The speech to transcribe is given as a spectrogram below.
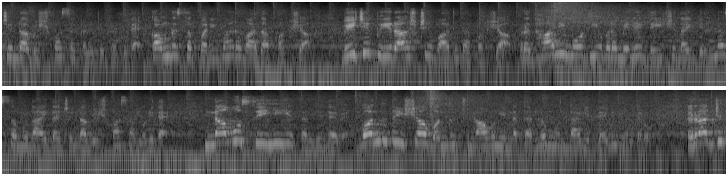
ಜನರ ವಿಶ್ವಾಸ ಕಳೆದುಕೊಂಡಿದೆ. ಕಾಂಗ್ರೆಸ್ ಪರಿವಾರವಾದ ಪಕ್ಷ, ಬಿಜೆಪಿ ರಾಷ್ಟ್ರೀಯವಾದದ ಪಕ್ಷ, ಪ್ರಧಾನಿ ಮೋದಿಯವರ ಮೇಲೆ ದೇಶದ ಎಲ್ಲ ಸಮುದಾಯದ ಜನರ ವಿಶ್ವಾಸ ಮೂಡಿದೆ. ನಾವು ಸಿಎಎ ತಂದಿದ್ದೇವೆ. ಒಂದು ದೇಶ, ಒಂದು ಚುನಾವಣೆಯನ್ನು ತರಲು ಮುಂದಾಗಿದ್ದೇವೆ ಎಂದರು. ರಾಜ್ಯದ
